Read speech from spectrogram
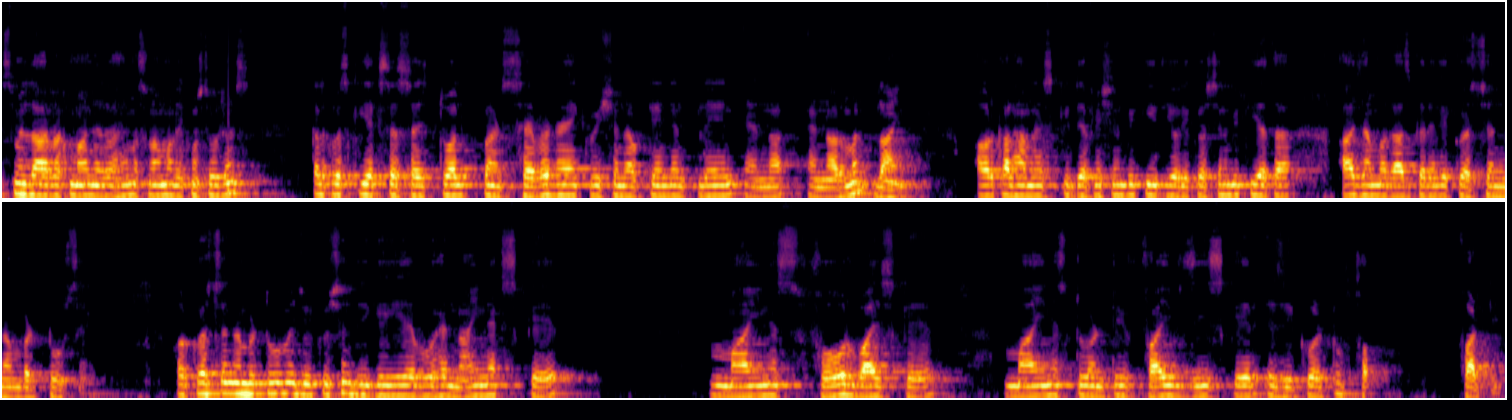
बसमीम अल्लाम students. Calculus की एक्सरसाइज 12.7 है equation of tangent plane and normal line और कल हमने इसकी डेफिनेशन भी की थी और ये क्वेश्चन भी किया था। आज हम आगाज़ करेंगे क्वेश्चन नंबर टू से। और क्वेश्चन नंबर टू में जो इक्वेशन दी गई है, वो है nine x square minus four y square minus twenty five z square is equal to forty.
